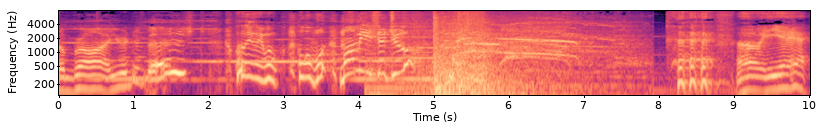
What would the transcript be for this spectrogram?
LeBron, you're the best. Wait, wait, wait, what? Mommy, is that you? oh yeah,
